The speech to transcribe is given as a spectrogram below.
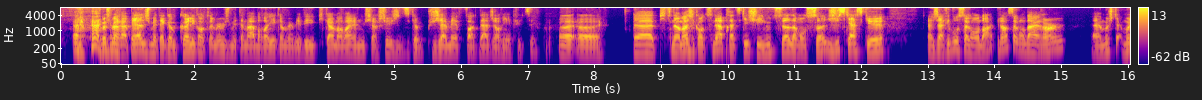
Moi, je me rappelle, je m'étais comme collé contre le mur, je m'étais broyer comme un bébé. Puis quand ma mère est venue me chercher, j'ai dit comme plus jamais, fuck that, je reviens plus, tu sais. Ouais, ouais. Euh, puis finalement, j'ai continué à pratiquer chez nous tout seul dans mon sol jusqu'à ce que euh, j'arrive au secondaire. Puis là, en secondaire 1, euh, moi,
